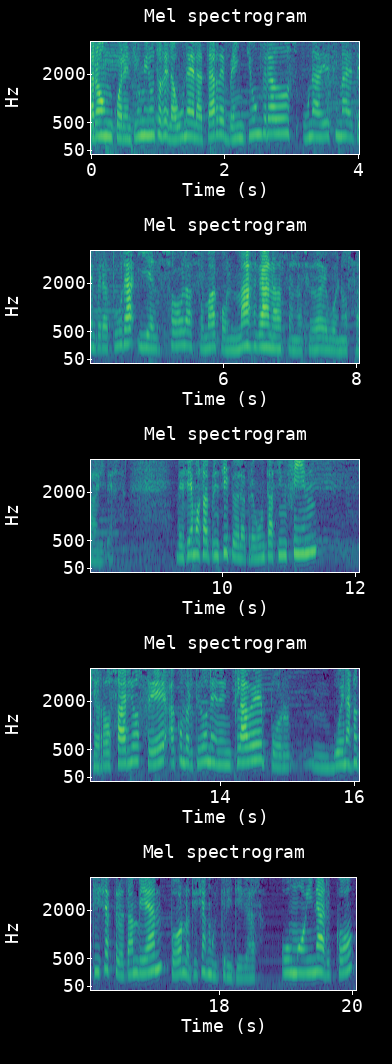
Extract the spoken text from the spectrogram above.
Pasaron 41 minutos de la una de la tarde, 21 grados, una décima de temperatura y el sol asoma con más ganas en la ciudad de Buenos Aires. Decíamos al principio de la pregunta sin fin que Rosario se ha convertido en enclave por mm, buenas noticias, pero también por noticias muy críticas. Humo y narco.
